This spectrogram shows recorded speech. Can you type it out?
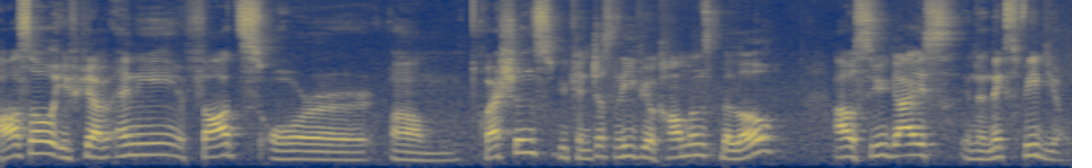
Also, if you have any thoughts or um, questions, you can just leave your comments below. I'll see you guys in the next video.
